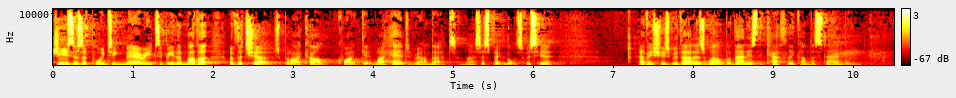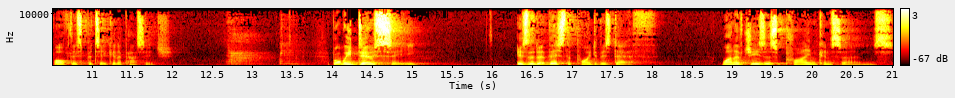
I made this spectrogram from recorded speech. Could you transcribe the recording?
Jesus appointing Mary to be the mother of the church, but I can't quite get my head around that, and I suspect lots of us here have issues with that as well. But that is the Catholic understanding of this particular passage. What we do see is that at this, the point of his death, one of Jesus' prime concerns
